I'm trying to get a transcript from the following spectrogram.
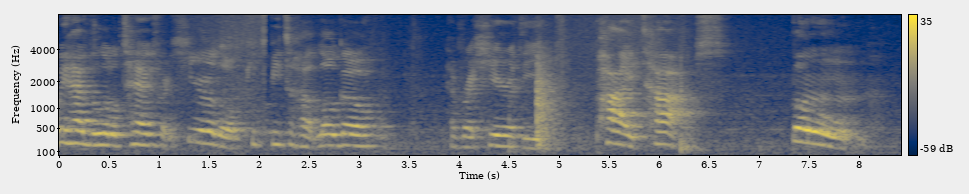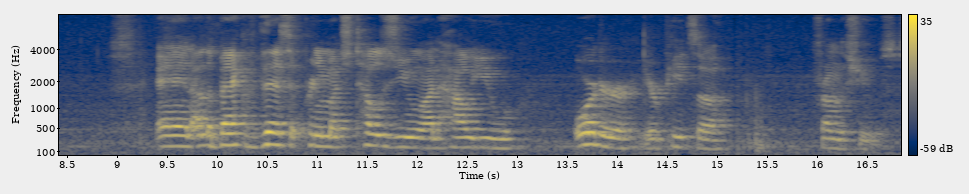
We have the little tags right here, a little Pizza, Pizza Hut logo. Have right here the pie tops. Boom. And on the back of this, it pretty much tells you on how you order your pizza from the shoes.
